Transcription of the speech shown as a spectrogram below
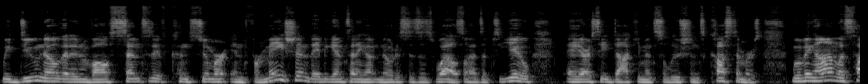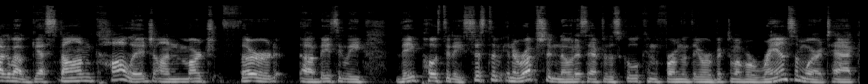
we do know that it involves sensitive consumer information. They began sending out notices as well. So heads up to you, ARC Document Solutions customers. Moving on, let's talk about Gaston College on March 3rd. Uh, basically, they posted a system interruption notice after the school confirmed that they were a victim of a ransomware attack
